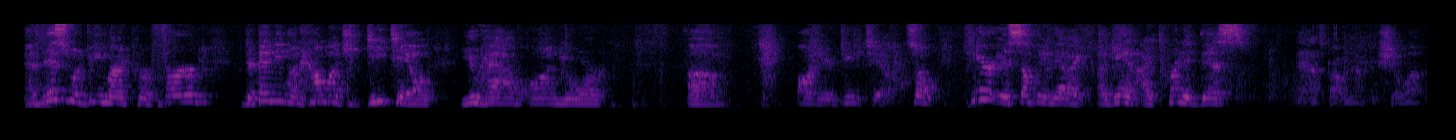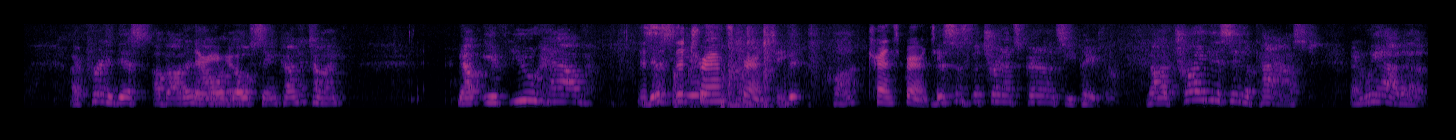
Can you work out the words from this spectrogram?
and this would be my preferred, depending on how much detail you have on your, um, on your detail. So here is something that I, again, I printed this. Nah, it's probably not going to show up. I printed this about an There hour ago, same kind of time. Now, if you have This, This is the transparency. Thi- huh? transparency. This is the transparency paper. Now I've tried this in the past, and we had a,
